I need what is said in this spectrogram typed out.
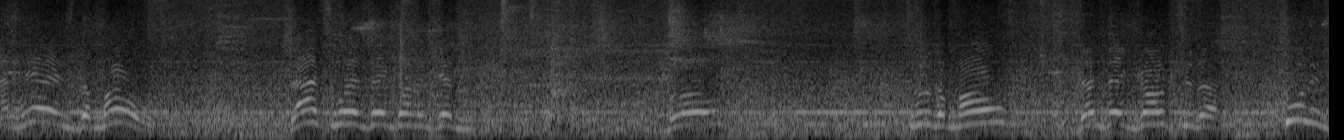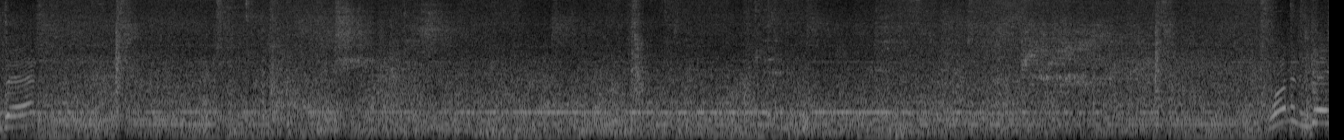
and here is the mold. That's where they're gonna get blown through the mold. Then they go to the cooling bed. Once they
